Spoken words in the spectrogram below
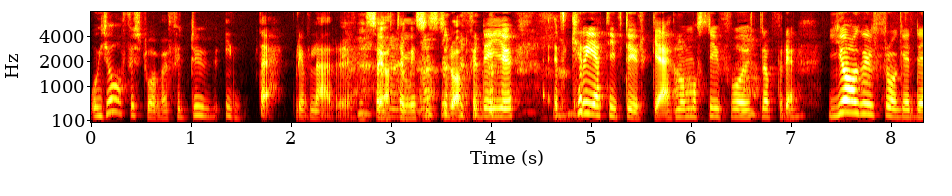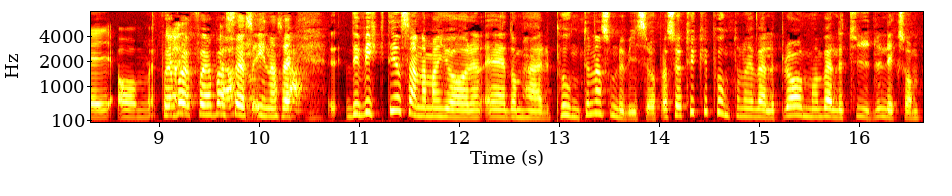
och jag förstår varför du inte blev lärare, sa jag till min syster då. För det är ju ett kreativt yrke, man måste ju få utlopp för det. Jag vill fråga dig om... Får jag bara, får jag bara ja. säga så innan så här, ja. Det viktiga sen när man gör eh, de här punkterna som du visar upp, alltså jag tycker punkterna är väldigt bra, man är väldigt tydlig liksom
